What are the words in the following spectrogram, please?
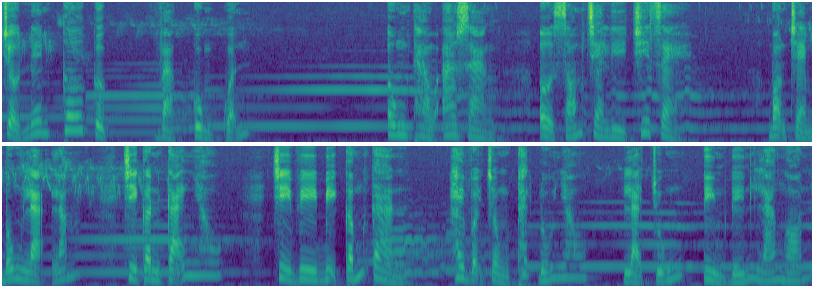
trở nên cơ cực và cùng quẫn. Ông Thảo A Giàng ở xóm Chè Lì chia sẻ, bọn trẻ bông lạ lắm, chỉ cần cãi nhau, chỉ vì bị cấm cản hay vợ chồng thách đối nhau là chúng tìm đến lá ngón.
